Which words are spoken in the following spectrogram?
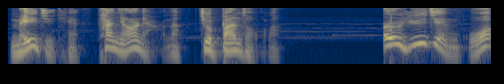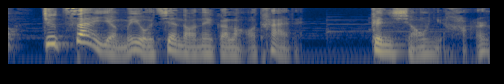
没几天，他娘俩呢就搬走了，而于建国就再也没有见到那个老太太跟小女孩了。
